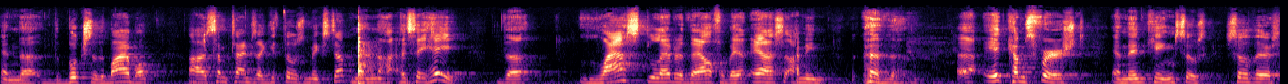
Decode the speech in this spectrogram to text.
and the, the books of the Bible, uh, sometimes I get those mixed up, and then I say, hey, the last letter of the alphabet, S, I mean, the, uh, it comes first, and then King. So, so there's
